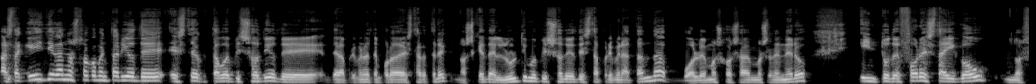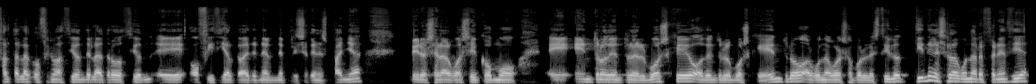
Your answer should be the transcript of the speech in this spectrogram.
hasta aquí llega nuestro comentario de este octavo episodio de, la primera temporada de Star Trek. Nos queda el último episodio de esta primera tanda, volvemos, como sabemos, en enero. Into the Forest I Go, nos falta la confirmación de la traducción eh, oficial que va a tener Netflix aquí en España, pero será algo así como entro dentro del bosque o dentro del bosque entro, alguna cosa por el estilo. Tiene que ser alguna referencia.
